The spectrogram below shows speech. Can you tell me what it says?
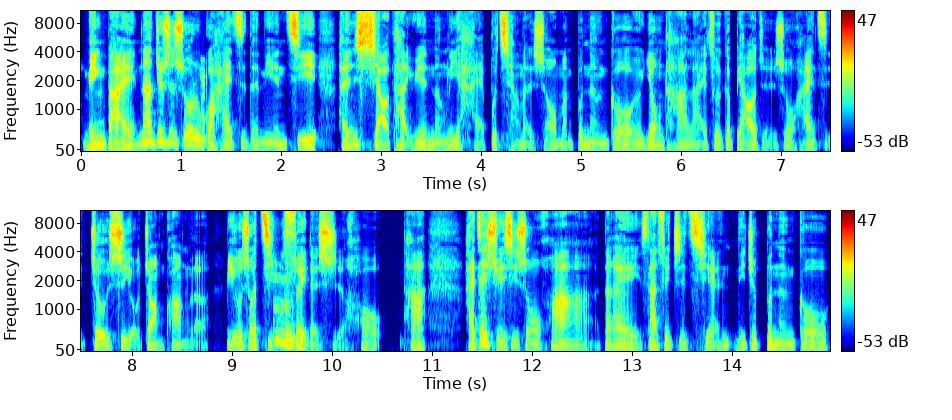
明白，那就是说，如果孩子的年纪很小，他语言能力还不强的时候，我们不能够用它来做一个标准，说孩子就是有状况了。比如说几岁的时候，他还在学习说话，大概三岁之前，你就不能够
